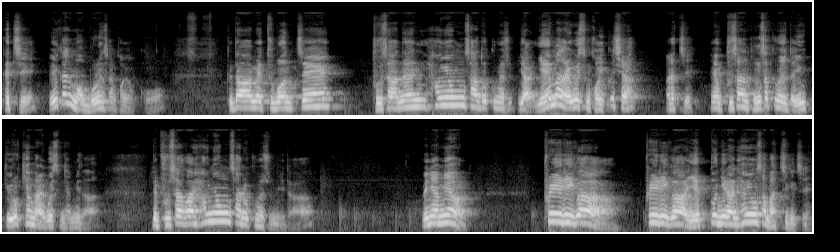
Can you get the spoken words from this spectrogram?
됐지? 여기까지 뭐 모르는 사람 거의 없고. 그 다음에 두 번째, 부사는 형용사도 꾸며주, 야, 얘만 알고 있으면 거의 끝이야. 알았지? 그냥 부사는 동사 꾸며준다. 이렇게만 알고 있으면 됩니다. 근데 부사가 형용사를 꾸며줍니다. 왜냐면, pretty가, pretty가 예쁜이란 형용사 맞지, 그치?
